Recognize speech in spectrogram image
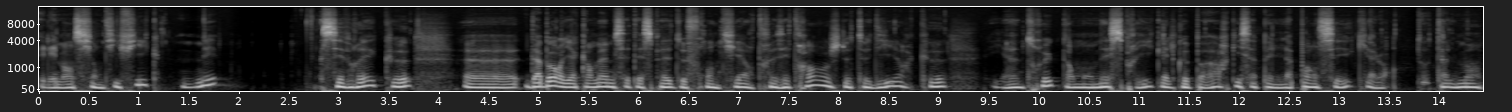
d'éléments de, scientifiques, mais c'est vrai que euh, d'abord, il y a quand même cette espèce de frontière très étrange de te dire qu'il y a un truc dans mon esprit quelque part qui s'appelle la pensée, qui est alors totalement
